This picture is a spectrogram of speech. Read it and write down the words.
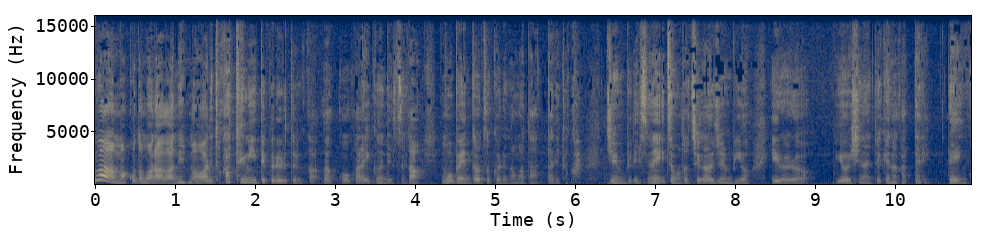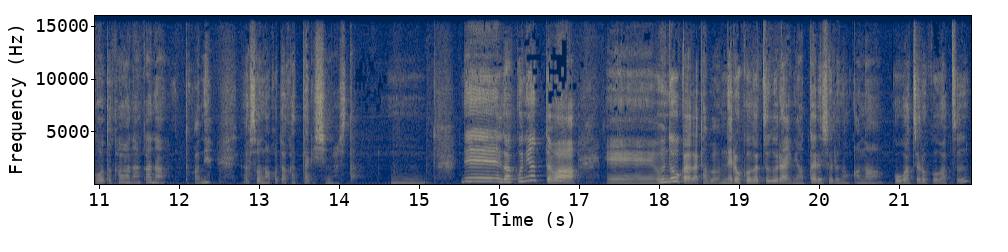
は、まあ、子供らがね、まあ、割と勝手にいてくれるというか学校から行くんですがもう弁当作りがまたあったりとか準備ですね。いつもと違う準備をいろいろ用意しないといけなかったりレインコート買わなあかなとかね。そんなことがあったりしました。うん、で学校によっては、えー、運動会が多分ね6月ぐらいにあったりするのかな。5月6月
